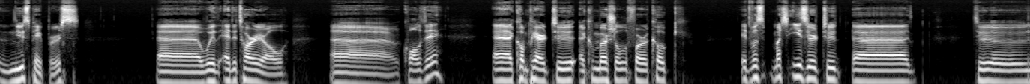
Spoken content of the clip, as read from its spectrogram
newspapers uh, with editorial uh, quality uh, compared to a commercial for Coke. It was much easier to uh, to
